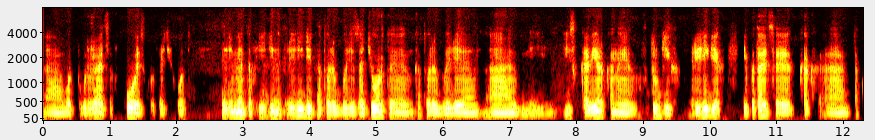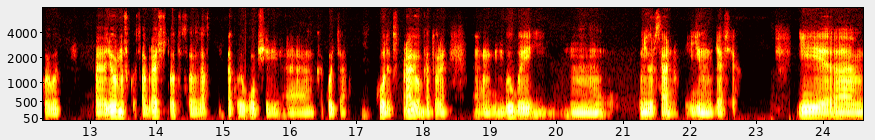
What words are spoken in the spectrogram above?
вот погружается в поиск вот этих вот элементов единых религий, которые были затерты, которые были исковерканы в других религиях, и пытается как такой вот по зернышку собрать что-то, создав такой общий какой-то кодекс правил, который был бы универсальным, единым для всех. И э,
